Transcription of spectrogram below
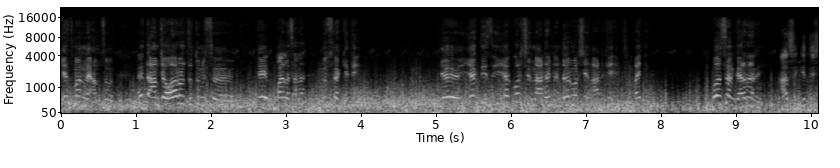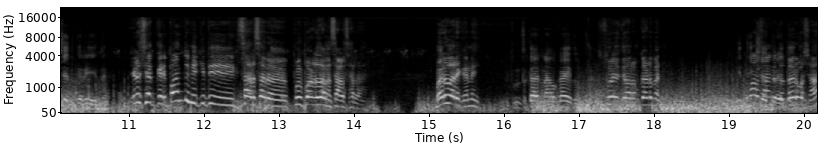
हेच म्हणणं आहे आमचं. नाही तर आमच्या वावरांचं तुम्ही ते पाहिलं सांगा नुसतं किती? हे एक दिवस एक वर्षी नाटक नाही दरवर्षी नाटक आहे माहिती बसन करणार. आहे असं किती शेतकरी इथं इकडे शेतकरी पाहन तुम्ही किती सार सार पुलपाट झाला साळ सारा बरोबर आहे का नाही? तुमचं काय नाव काय आहे तुमचं? सुरेश देवराम कडबानी. किती तुम्हाला क्षेत्र सांगतो आहे दरवर्षी हा?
